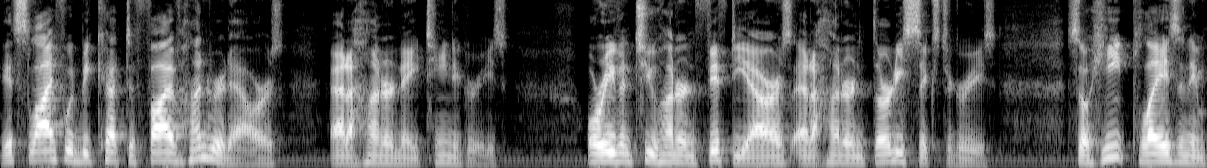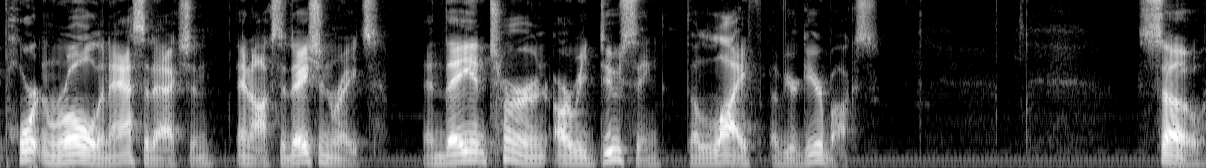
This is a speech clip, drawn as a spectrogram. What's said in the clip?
Its life would be cut to 500 hours at 118 degrees, or even 250 hours at 136 degrees. So heat plays an important role in acid action and oxidation rates, and they in turn are reducing the life of your gearbox. So,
